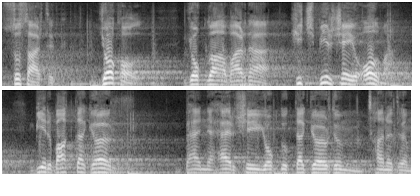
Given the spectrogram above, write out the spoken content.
sus artık. Yok ol. Yokluğa var da hiçbir şey olma. Bir bak da gör. Ben her şeyi yoklukta gördüm, tanıdım.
